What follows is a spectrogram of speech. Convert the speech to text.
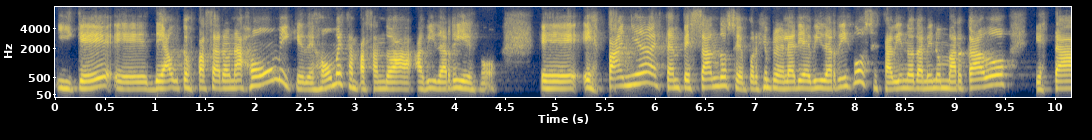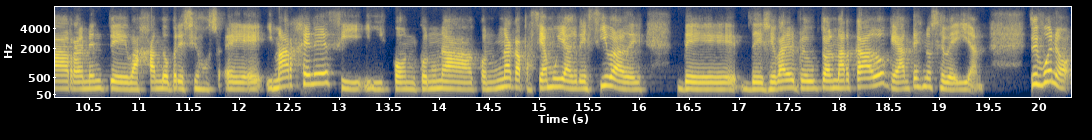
y que eh, de autos pasaron a home y que de home están pasando a, vida riesgo. Eh, España está empezándose, por ejemplo, en el área de vida riesgo, se está viendo también un mercado que está realmente bajando precios eh, y márgenes y, y con, una, con, una, capacidad muy agresiva de, llevar el producto al mercado que antes no se veían. Entonces, bueno,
